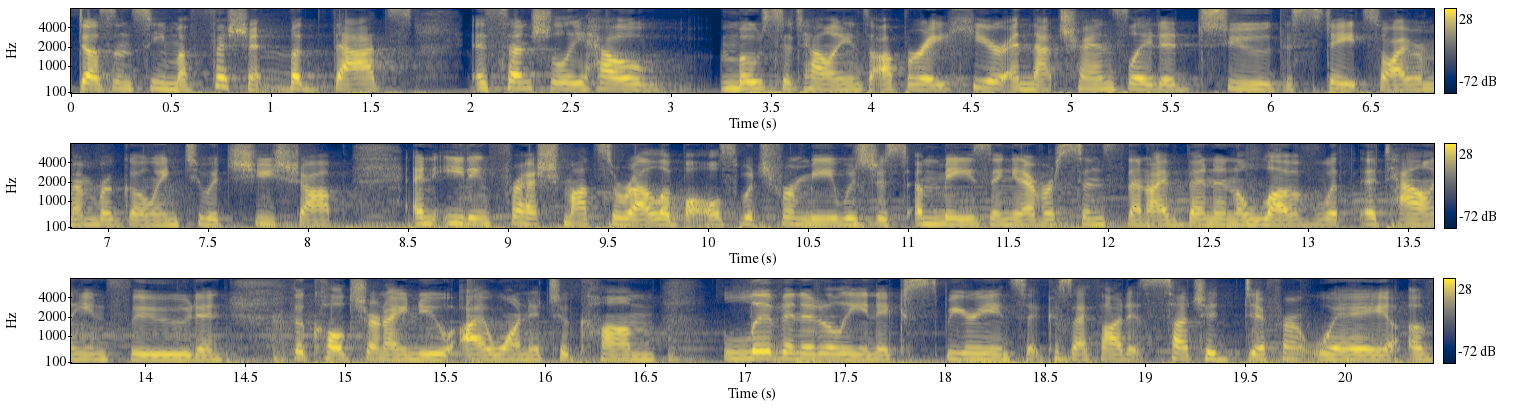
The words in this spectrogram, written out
doesn't seem efficient, but that's essentially how most Italians operate here, and that translated to the States. So I remember going to a cheese shop and eating fresh mozzarella balls, which for me was just amazing. And ever since then, I've been in a love with Italian food and the culture, and I knew I wanted to come live in Italy and experience it because I thought it's such a different way of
